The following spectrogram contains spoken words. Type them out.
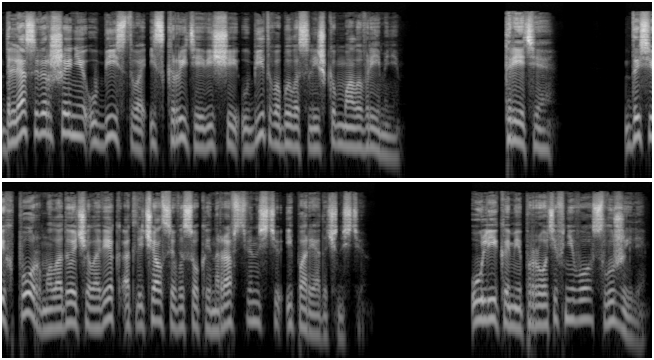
Для совершения убийства и скрытия вещей убитого было слишком мало времени. Третье. До сих пор молодой человек отличался высокой нравственностью и порядочностью. Уликами против него служили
